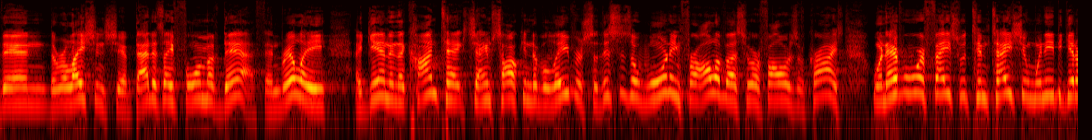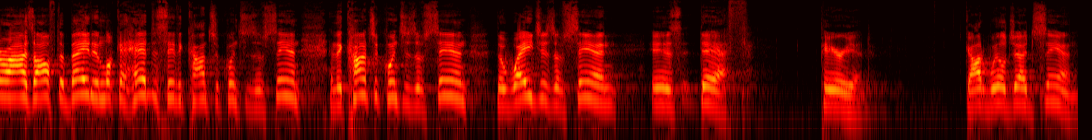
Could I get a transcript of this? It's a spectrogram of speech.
then the relationship, that is a form of death. And really, again, in the context, James talking to believers. So this is a warning for all of us who are followers of Christ. Whenever we're faced with temptation, we need to get our eyes off the bait and look ahead to see the consequences of sin. And the consequences of sin, the wages of sin, is death. Period. God will judge sin.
